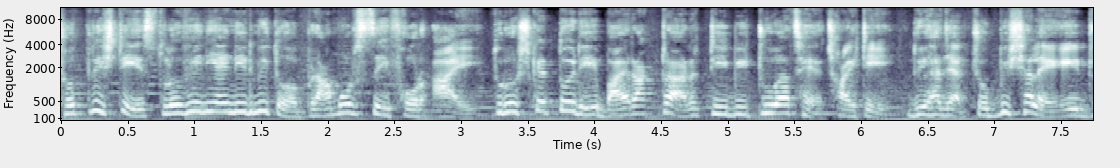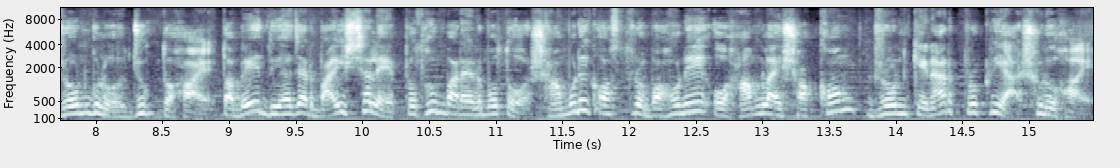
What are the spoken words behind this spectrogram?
ছত্রিশটি স্লোভেনিয়ায় নির্মিত ব্রামোর সি ফোর আই। তুরস্কের তৈরি বায়রাক্টার টিবি টু আছে ছয়টি। দুই হাজার চব্বিশ সালে এই ড্রোনগুলো যুক্ত হয়। তবে দুই হাজার বাইশ সালে প্রথমবারের মতো সামরিক অস্ত্র বহনে ও হামলায় সক্ষম ড্রোন কেনার প্রক্রিয়া শুরু হয়।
